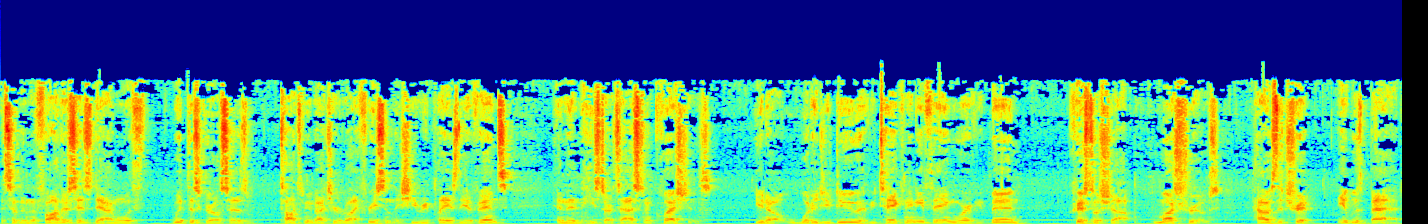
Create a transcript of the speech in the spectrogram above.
and so then the father sits down with with this girl, says, "Talk to me about your life recently." She replays the events, and then he starts asking her questions. You know, what did you do? Have you taken anything? Where have you been? Crystal shop, mushrooms. How was the trip? It was bad.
